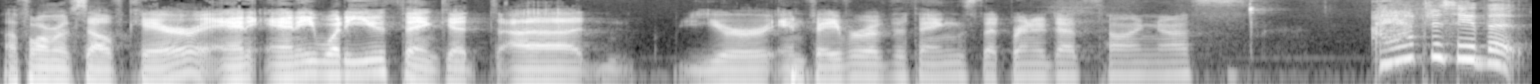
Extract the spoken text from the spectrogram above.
a form of self care. And Annie, what do you think? It uh, you're in favor of the things that Bernadette's telling us? I have to say that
